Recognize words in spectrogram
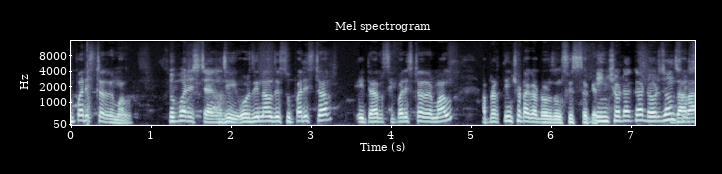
সুপার স্টারের মাল। সুপার স্টার জি অরিজিনাল যে সুপার স্টার এটার সুপার স্টারের মাল আপনার তিনশো টাকা ডর্জন সুইচ সকেট তিনশো টাকা ডর্জন যারা।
